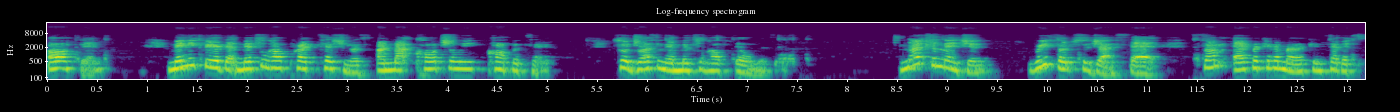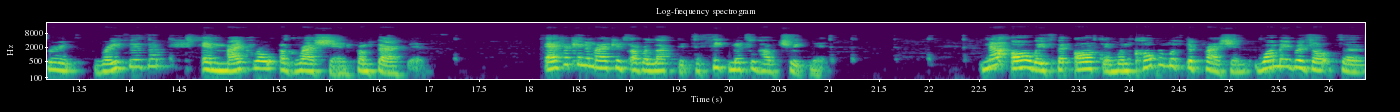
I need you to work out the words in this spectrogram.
Often, many fear that mental health practitioners are not culturally competent to addressing their mental health illnesses. Not to mention, research suggests that some African Americans have experienced racism and microaggression from therapists. African Americans are reluctant to seek mental health treatment. Not always, but often, when coping with depression, one may resort to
